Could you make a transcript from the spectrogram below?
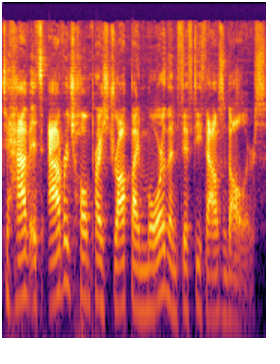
to have its average home price drop by more than $50,000.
